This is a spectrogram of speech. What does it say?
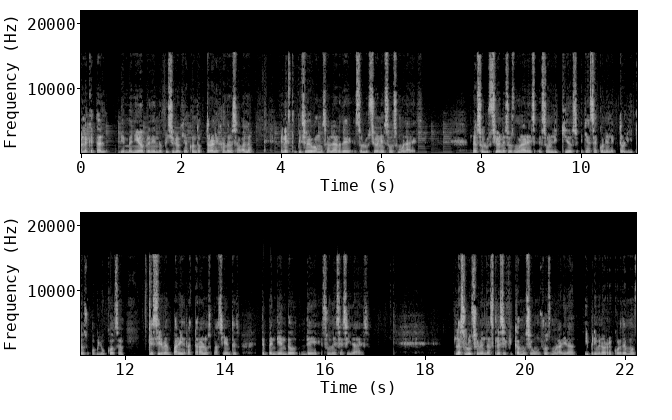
Hola, ¿qué tal? Bienvenido a Aprendiendo Fisiología con Dr. Alejandro Zavala. En este episodio vamos a hablar de soluciones osmolares. Las soluciones osmolares son líquidos, ya sea con electrolitos o glucosa, que sirven para hidratar a los pacientes dependiendo de sus necesidades. Las soluciones las clasificamos según su osmolaridad y primero recordemos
